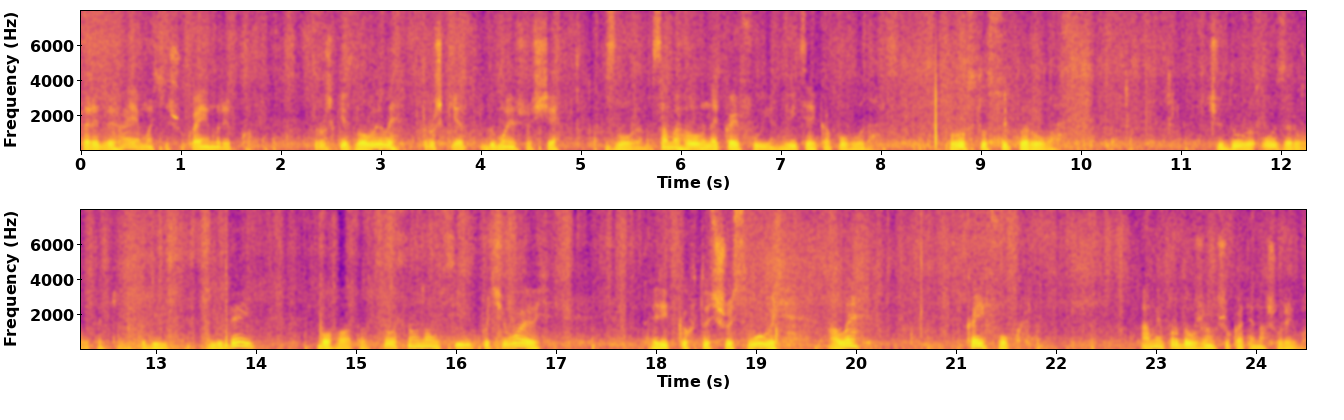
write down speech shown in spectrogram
передвигаємося і шукаємо рибку. Трошки зловили, трошки, я думаю, що ще зловимо. Саме головне кайфуємо. Дивіться, яка погода. Просто суперова. Чудове озеро таке. Подивіться, людей багато. В основному всі відпочивають. Рідко хтось щось ловить, але кайфок. А ми продовжуємо шукати нашу рибу.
